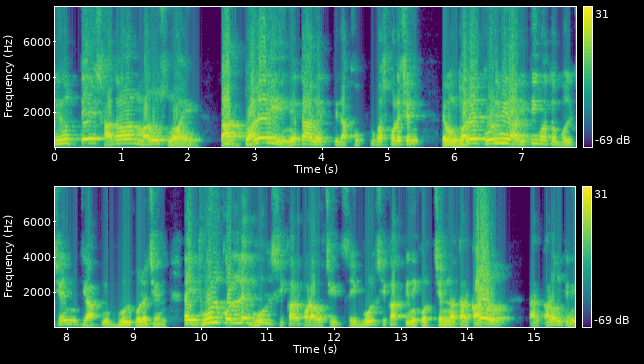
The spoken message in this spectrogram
বিরুদ্ধে সাধারণ মানুষ নয় তার দলেরই নেতা নেত্রীরা ক্ষোভ প্রকাশ করেছেন এবং দলের কর্মীরা রীতিমতো বলছেন যে আপনি ভুল করেছেন। তাই ভুল করলে ভুল স্বীকার করা উচিত। সেই ভুল স্বীকার তিনি করছেন না। তার কারণ তার কারণ তিনি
